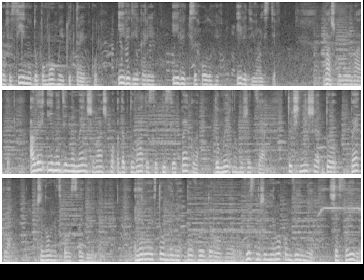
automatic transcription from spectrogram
професійну допомогу і підтримку і від лікарів, і від психологів, і від юристів. Важко воювати, але іноді не менш важко адаптуватися після пекла до мирного життя, точніше до пекла чиновницького свавілля. Герої втомлені довгою дорогою, виснажені роком війни, щасливі,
